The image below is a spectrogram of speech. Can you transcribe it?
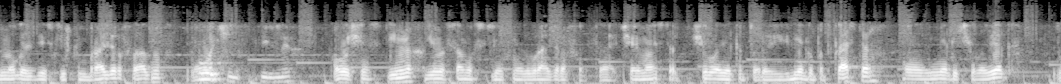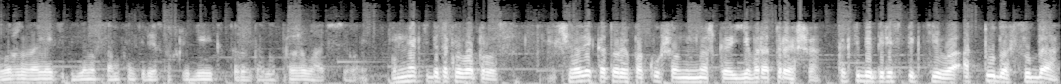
много здесь слишком бразеров разных. Очень стильных. Очень стильных. Один из самых стильных моих бразеров это Чаймастер. Человек, который мега-подкастер, э, мега-человек. Должен заметить, один из самых интересных людей, которые как бы проживают в Силане. У меня к тебе такой вопрос. Человек, который покушал немножко евротрэша. Как тебе перспектива оттуда сюда?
